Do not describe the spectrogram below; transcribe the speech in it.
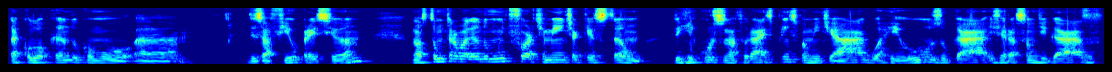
tá colocando como uh, desafio para esse ano. Nós estamos trabalhando muito fortemente a questão de recursos naturais, principalmente água, reuso, gás, geração de gás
